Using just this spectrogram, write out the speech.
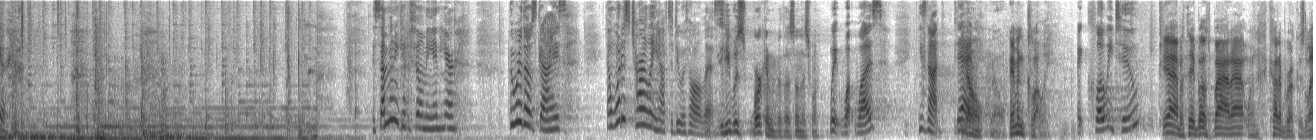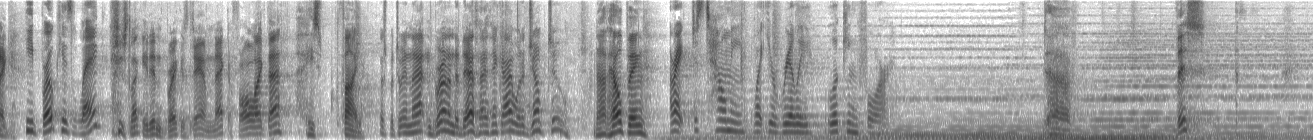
here. Is somebody gonna fill me in here? Who are those guys? And what does Charlie have to do with all this? He was working with us on this one. Wait, what was? He's not dead. No, no. Him and Chloe. Wait, Chloe too? Yeah, but they both bowed out when Cutter broke his leg. He broke his leg? He's lucky he didn't break his damn neck or fall like that. He's fine. Just between that and burning to death, I think I would have jumped too. Not helping. All right, just tell me what you're really looking for. Uh. This?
